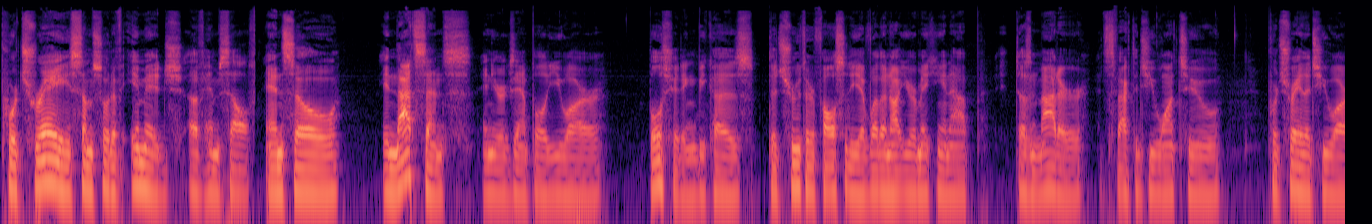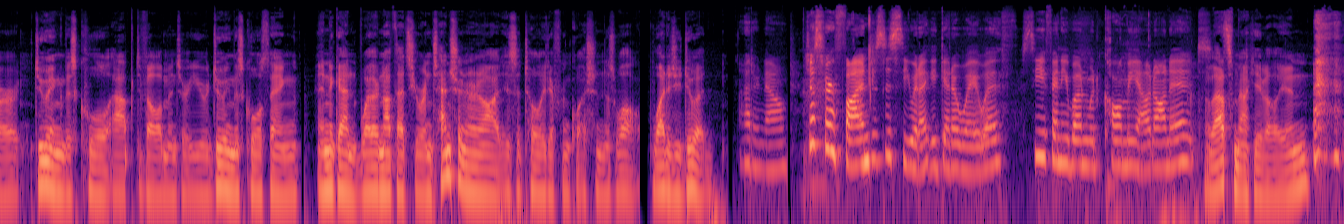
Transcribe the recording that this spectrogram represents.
portray some sort of image of himself. And so, in that sense, in your example, you are bullshitting because the truth or falsity of whether or not you're making an app it doesn't matter. It's the fact that you want to portray that you are doing this cool app development or you're doing this cool thing. And again, whether or not that's your intention or not is a totally different question as well. Why did you do it? I don't know. Just for fun, just to see what I could get away with. See if anyone would call me out on it. Well, that's Machiavellian.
